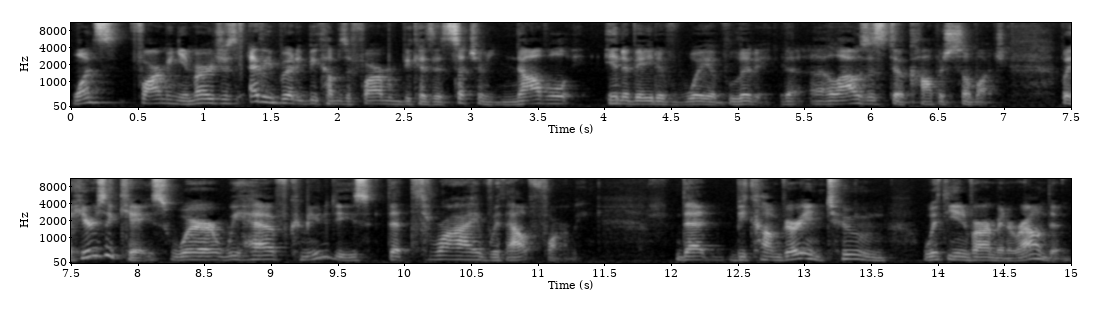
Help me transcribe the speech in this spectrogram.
once farming emerges, everybody becomes a farmer because it's such a novel, innovative way of living that allows us to accomplish so much. But here's a case where we have communities that thrive without farming, that become very in tune with the environment around them.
